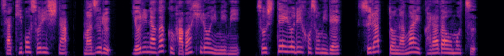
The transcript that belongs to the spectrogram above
先細りした、まずる、より長く幅広い耳、そしてより細身で、スラッと長い体を持つ。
